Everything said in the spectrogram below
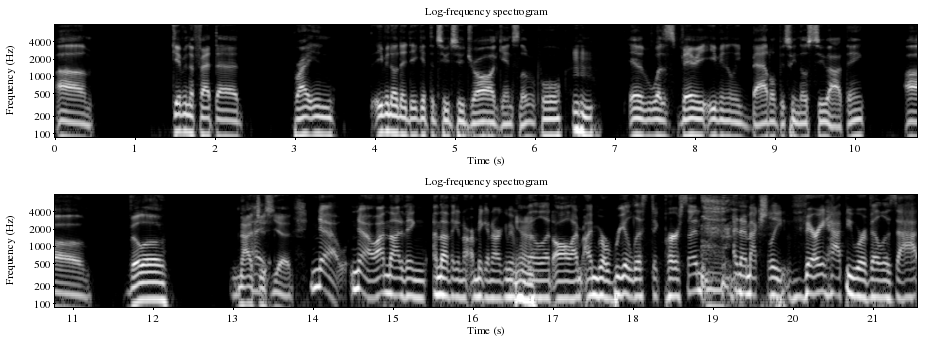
Um, given the fact that Brighton, even though they did get the two-two draw against Liverpool, Mm-hmm. it was very evenly battled between those two. I think um, Villa, not I- just yet. No, no, I'm not even. I'm not even making an argument Yeah. for Villa at all. I'm I'm a realistic person, and I'm actually very happy where Villa's at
